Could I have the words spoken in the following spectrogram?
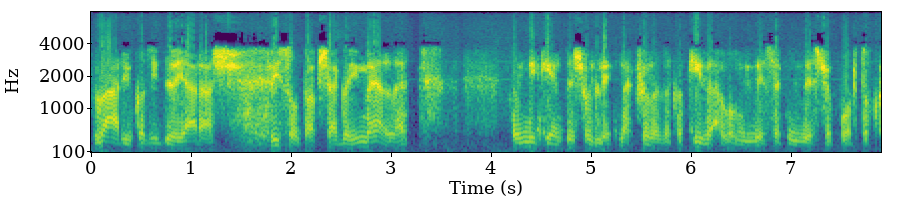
várjuk az időjárás viszontagságai mellett, hogy miként és hogy lépnek fel ezek a kiváló művészek, művészcsoportok.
